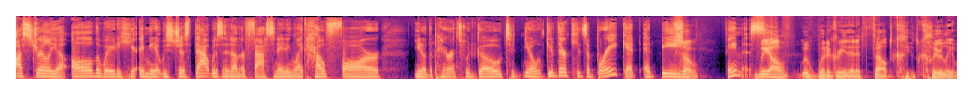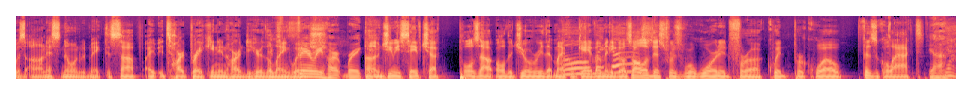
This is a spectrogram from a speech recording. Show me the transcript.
Australia all the way to here. I mean, it was just that was another fascinating, like how far, you know, the parents would go to, you know, give their kids a break at at being So- famous. We all would agree that it felt clearly it was honest. No one would make this up. It's heartbreaking and hard to hear the language. Very heartbreaking. Um, Jimmy Safechuck pulls out all the jewelry that Michael Oh, gave him, my and he goes, "All of this was rewarded for a quid pro quo physical act." yeah. Yeah.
